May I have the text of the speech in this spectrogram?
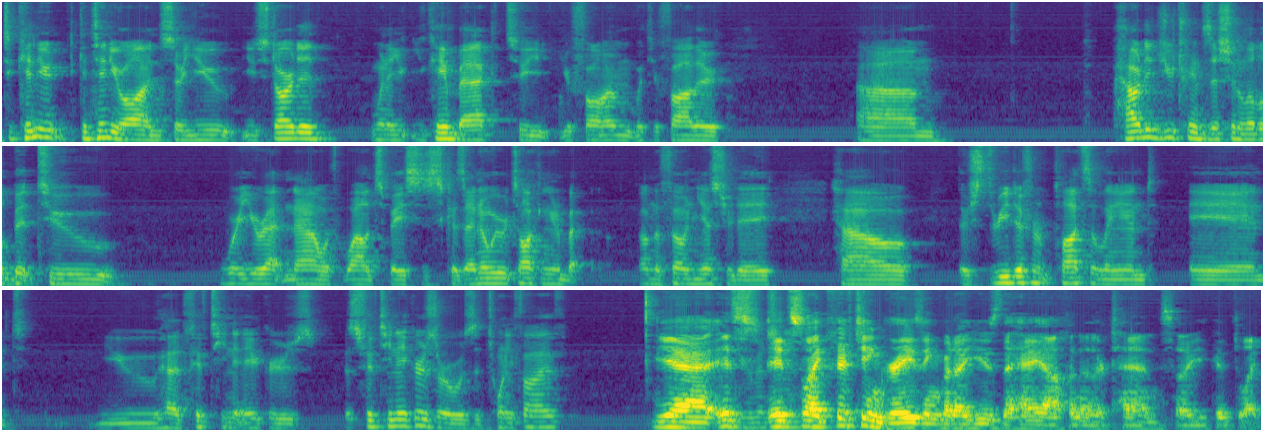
to continue continue on, so you you started when you, you came back to your farm with your father. Um, how did you transition a little bit to where you're at now with wild spaces? Because i know we were talking about on the phone yesterday how there's three different plots of land and you had 15 acres. Was 15 acres or was it 25 yeah it's it's like 15 grazing but i use the hay off another 10 so you could like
